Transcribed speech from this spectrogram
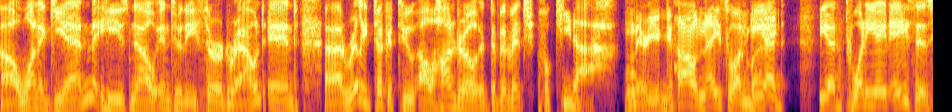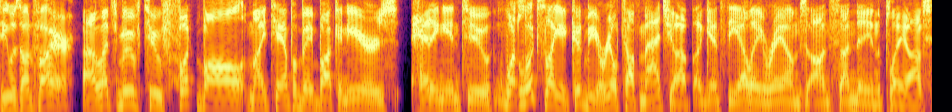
uh, won again. He's now into the third round, and uh, really took it to Alejandro Davidovich Fokina. There you go. Nice one, buddy. He had he had 28 aces. He was on fire. Uh, let's move to football. My Tampa Bay Buccaneers heading into what looks like it could be a real tough matchup against the LA Rams on Sunday in the playoffs.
